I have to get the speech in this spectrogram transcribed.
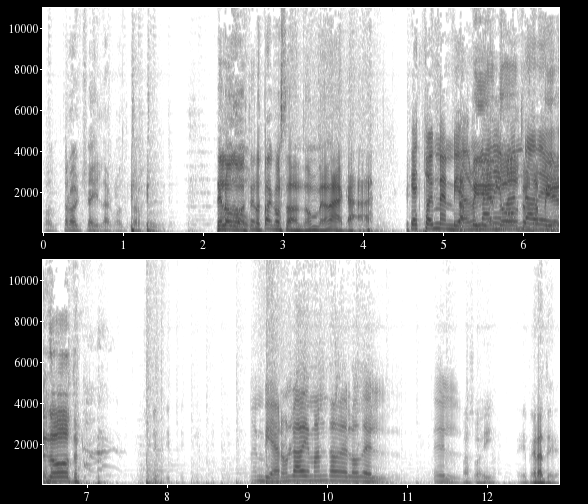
Control, Sheila, control. Te lo, te lo está gozando, hombre. ven acá. Que estoy, me Estás enviaron la pidiendo demanda otro, estás de, pidiendo otro. me enviaron la demanda de lo del, del, Pasó ahí. Eh, espérate,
